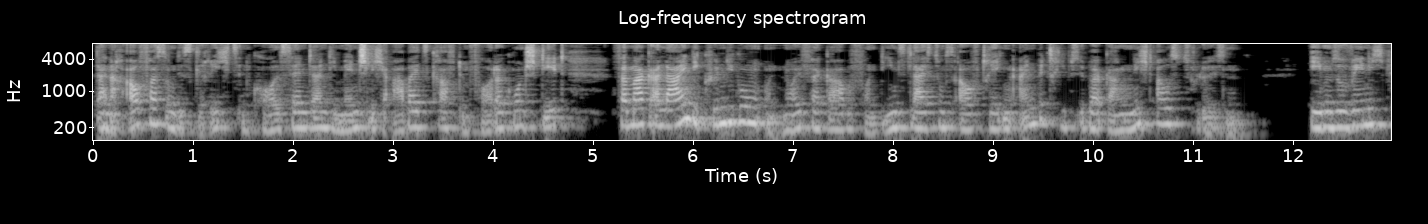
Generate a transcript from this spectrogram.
da nach Auffassung des Gerichts in Callcentern die menschliche Arbeitskraft im Vordergrund steht, vermag allein die Kündigung und Neuvergabe von Dienstleistungsaufträgen einen Betriebsübergang nicht auszulösen. Ebenso wenig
